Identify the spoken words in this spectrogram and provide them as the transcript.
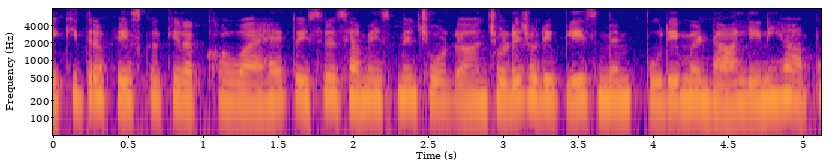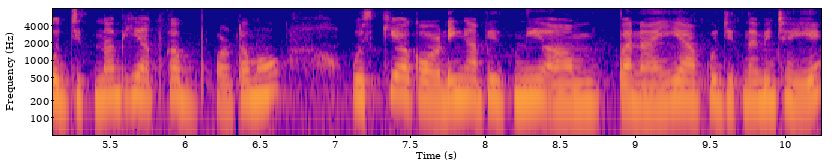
एक ही तरफ़ फेस करके रखा हुआ है। तो इस तरह से हमें इसमें छोटे छोटे छोटे प्लेट्स में पूरे में डाल लेनी है। आपको जितना भी आपका बॉटम हो, उसके अकॉर्डिंग आप इतनी बनाइए, आपको जितना भी चाहिए।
